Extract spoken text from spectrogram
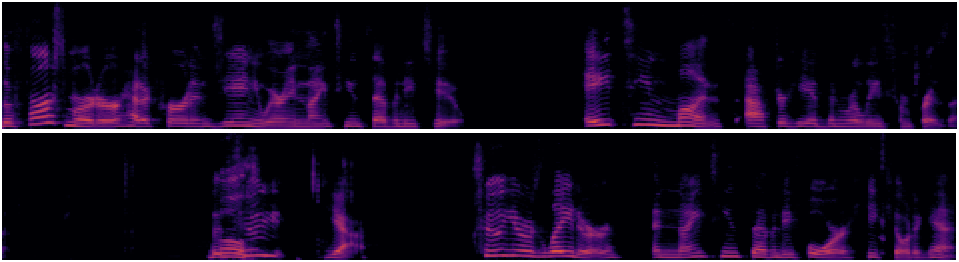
The first murder had occurred in January 1972, 18 months after he had been released from prison. The Oh. two, yeah, two years later, in 1974, he killed again.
